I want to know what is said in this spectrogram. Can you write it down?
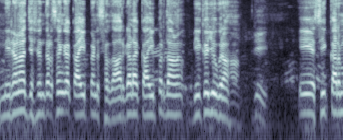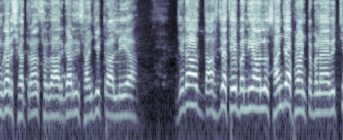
ਮੇਰਾ ਨਾਮ ਜਸਵਿੰਦਰ ਸਿੰਘ ਇਕਾਈ ਪਿੰਡ ਸਰਦਾਰਗੜ੍ਹ ਇਕਾਈ ਪ੍ਰਧਾਨ ਬੀਕੇ ਜੁਗਰਾਹਾਂ ਜੀ। ਇਹ ਅਸੀਂ ਕਰਮਗੜ੍ਹ ਛਤਰਾ ਸਰਦਾਰਗੜ੍ਹ ਦੀ ਸਾਂਝੀ ਟਰਾਲੀ ਆ। ਜਿਹੜਾ 10 ਜਥੇਬੰਦੀਆਂ ਵੱਲੋਂ ਸਾਂਝਾ ਫਰੰਟ ਬਣਾਇਆ ਵਿੱਚ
